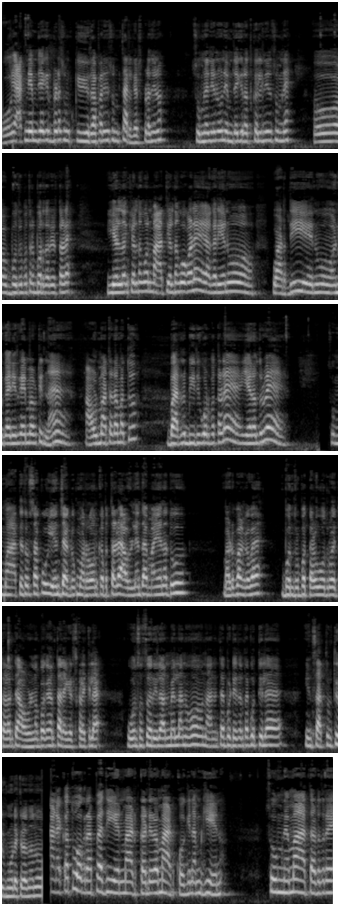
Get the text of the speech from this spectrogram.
ಓ, ಯಾಕೆ ನೆಮ್ಮದಿಯಾಗಿರ್ಬೇಡ ಸುಮ್ ಇರಪ್ಪ ನೀನು ಸುಮ್ಮನೆ ತಲೆಗೆಡ್ಸ್ಬೇಡ ನೀನು. ಸುಮ್ಮನೆ ನೀನು ನೆಮ್ಮದಿಯಾಗಿರೋದು ಕಲಿ ನೀನು ಸುಮ್ಮನೆ ಓ ಬುದ್ರ ಪತ್ರ ಬರ್ದಿರ್ತಾಳೆ ಹೇಳ್ದಂಗೆ ಕೇಳ್ದಂಗೆ ಒಂದು ಮಾತು ಹೇಳ್ದಂಗೆ ಹೋಗಳೆ. ಹಂಗಾರೆ ಏನು ಹೊಡ್ದು ಏನು ಒಣ್ಗಾಯಿ ನೀರ್ಗಾಯಿ ಮಾಡ್ಬಿಟ್ಟಿದ್ನ? ಅವಳು ಮಾತಾಡ ಮತ್ತು ಬರ್ನ ಬೀದಿ ಕೊಡ್ಬತ್ತಾಳೆ ಏನಂದ್ರು ಸುಮ್ಮ ಮಾತೆ ತೋರ್ಸಾಕು, ಏನು ಜಗಳಕ್ಕೆ ಮರೋ ಅನ್ಕೊಬತ್ತಾಳೆ ಅವಳನ್ನೇ ದಮ್ಮ ಏನದು ಮಾಡುವಂಗವ ಬಂದ್ರು ಬತ್ತಾಳು ಹೋದ್ರು ಹೋಯ್ತಾಳೆ ಅಂತ ಅವಳನ್ನ ಬಗ್ಗೆ ತಲೆಗೆಡ್ಸ್ಕೊಳಕಿಲ್ಲ ಒಂದ್ಸ ಸರಿ ಇಲ್ಲ ಅಂದ್ಮೇಲೆ ನಾನು ನಾನಂತ ಬಿಟ್ಟಿದ್ದೆ ಅಂತ ಗೊತ್ತಿಲ್ಲ. ಇನ್ನು ಸತ್ತು ತಿರ್ಗಿ ನೋಡಕ್ಕೆ ನಾನು. ಹೋಗ್ರಪ್ಪ, ಅದು ಏನು ಮಾಡ್ಕೊಂಡಿರೋ ಮಾಡ್ಕೋಗಿ ಏನು ಸುಮ್ಮನೆ ಮಾತಾಡಿದ್ರೆ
